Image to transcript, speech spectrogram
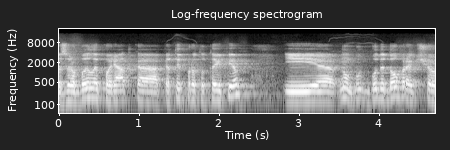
зробили порядка п'яти прототипів. І ну бу- буде добре, якщо е,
